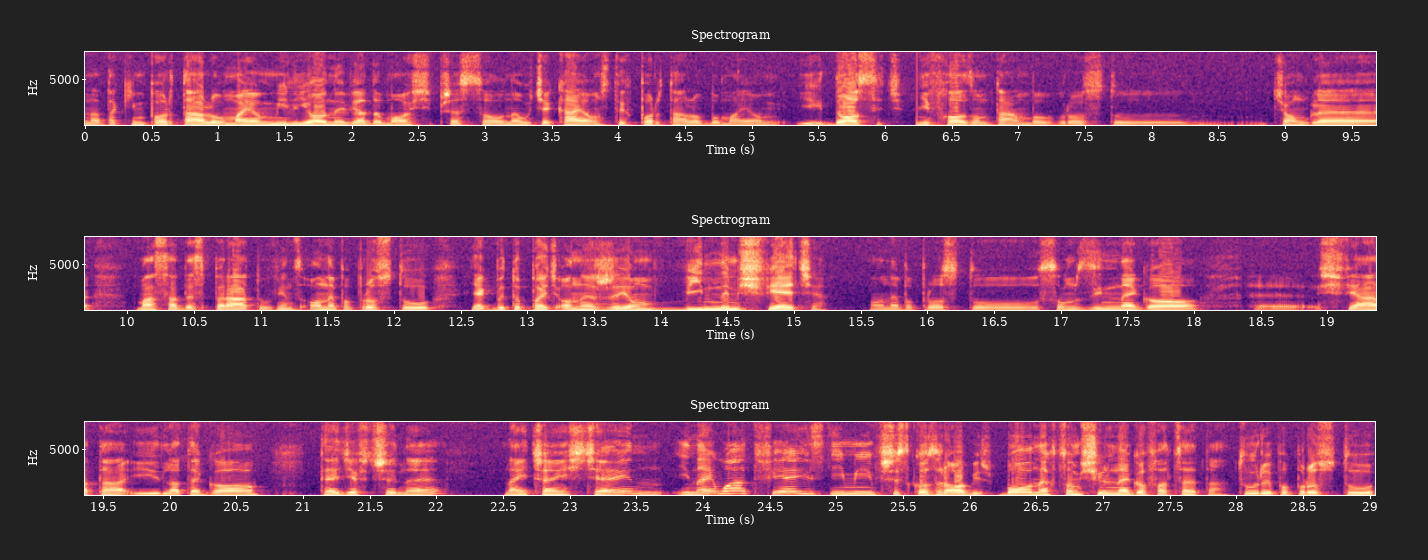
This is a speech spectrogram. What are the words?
na takim portalu mają miliony wiadomości, przez co one uciekają z tych portalów, bo mają ich dosyć. Nie wchodzą tam, bo po prostu ciągle masa desperatów, więc one po prostu, jakby to powiedzieć, one żyją w innym świecie. One po prostu są z innego e, świata i dlatego te dziewczyny najczęściej i najłatwiej z nimi wszystko zrobisz, bo one chcą silnego faceta, który po prostu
